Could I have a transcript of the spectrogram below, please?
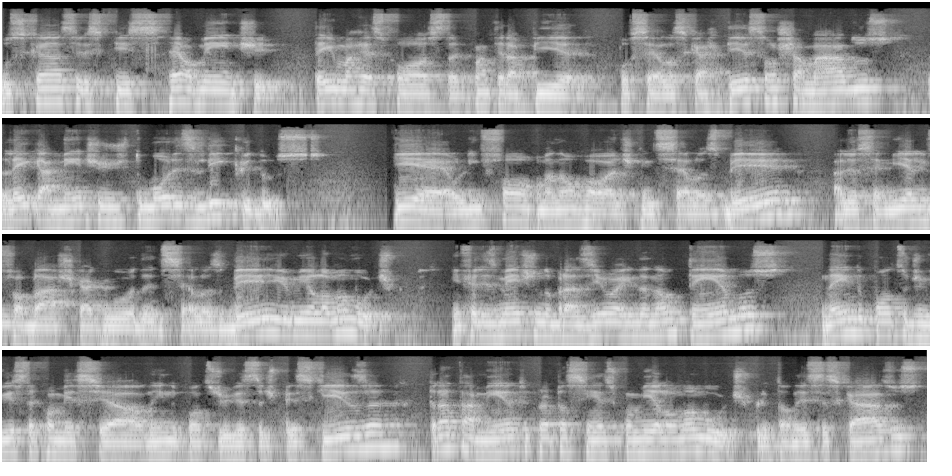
os cânceres que realmente têm uma resposta com a terapia por células CAR-T são chamados leigamente de tumores líquidos, que é o linfoma não Hodgkin de células B, a leucemia linfoblástica aguda de células B e o mieloma múltiplo. Infelizmente, no Brasil ainda não temos, nem do ponto de vista comercial, nem do ponto de vista de pesquisa, tratamento para pacientes com mieloma múltiplo. Então, nesses casos,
